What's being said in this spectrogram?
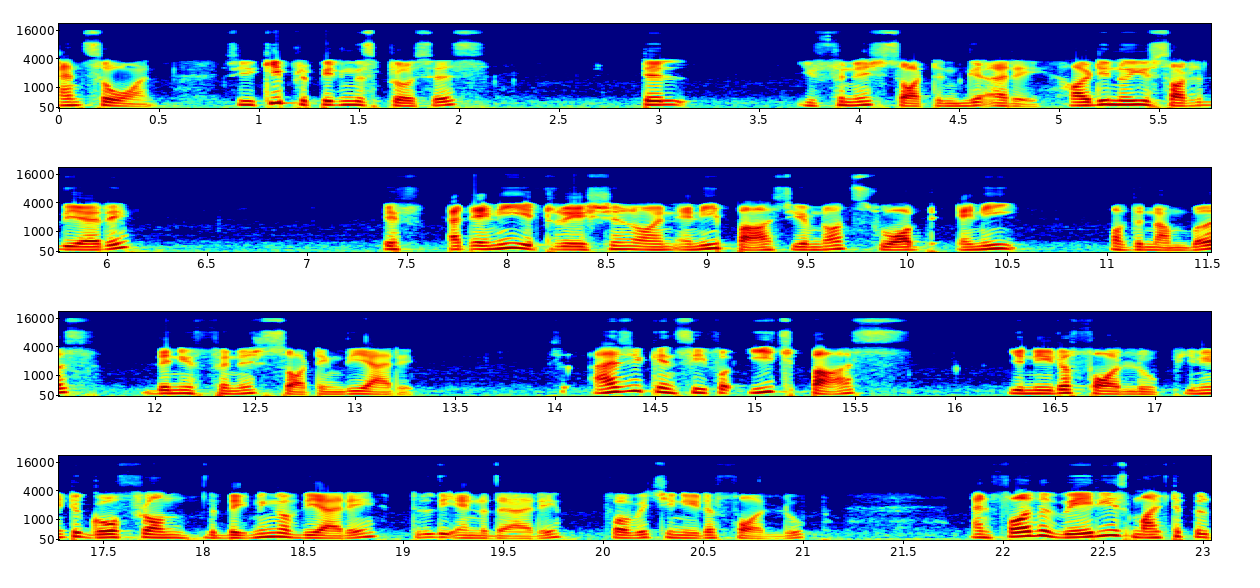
And so on. So you keep repeating this process till you finish sorting the array. How do you know you sorted the array? If at any iteration or in any pass you have not swapped any of the numbers, then you finish sorting the array. So as you can see for each pass, you need a for loop. You need to go from the beginning of the array till the end of the array, for which you need a for loop. And for the various multiple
